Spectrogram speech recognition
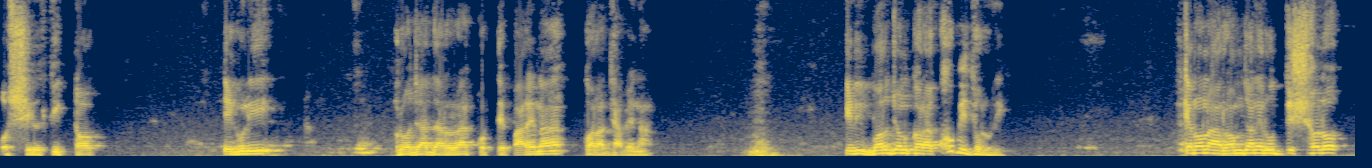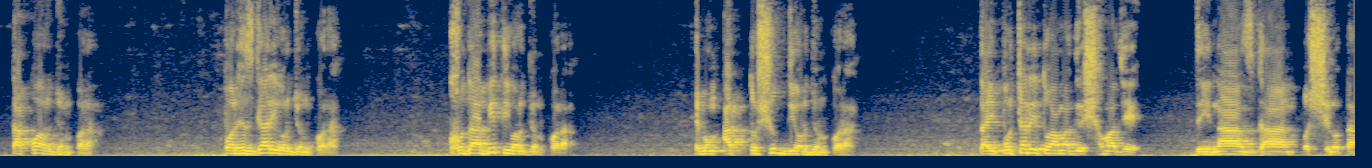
অশ্লীল টিকটক, এগুলি রোজাদাররা করতে পারে না, করা যাবে না। এটি বর্জন করা খুবই জরুরি। কেননা রমজানের উদ্দেশ্য হলো তাকু অর্জন করা, পরহেজগারি অর্জন করা খোদাবিতি অর্জন করা এবং আত্মশুদ্ধি অর্জন করা। তাই প্রচারিত আমাদের সমাজে যে নাচ, গান, অশ্লীলতা,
